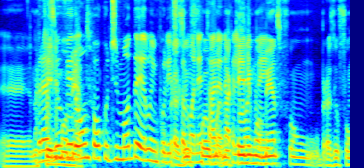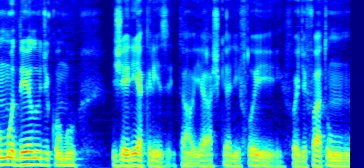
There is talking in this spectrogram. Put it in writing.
é, o Brasil momento, virou um pouco de modelo em política monetária uma, naquele, naquele momento. momento foi um, o Brasil foi um modelo de como gerir a crise. Então, e acho que ali foi, foi de fato um,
